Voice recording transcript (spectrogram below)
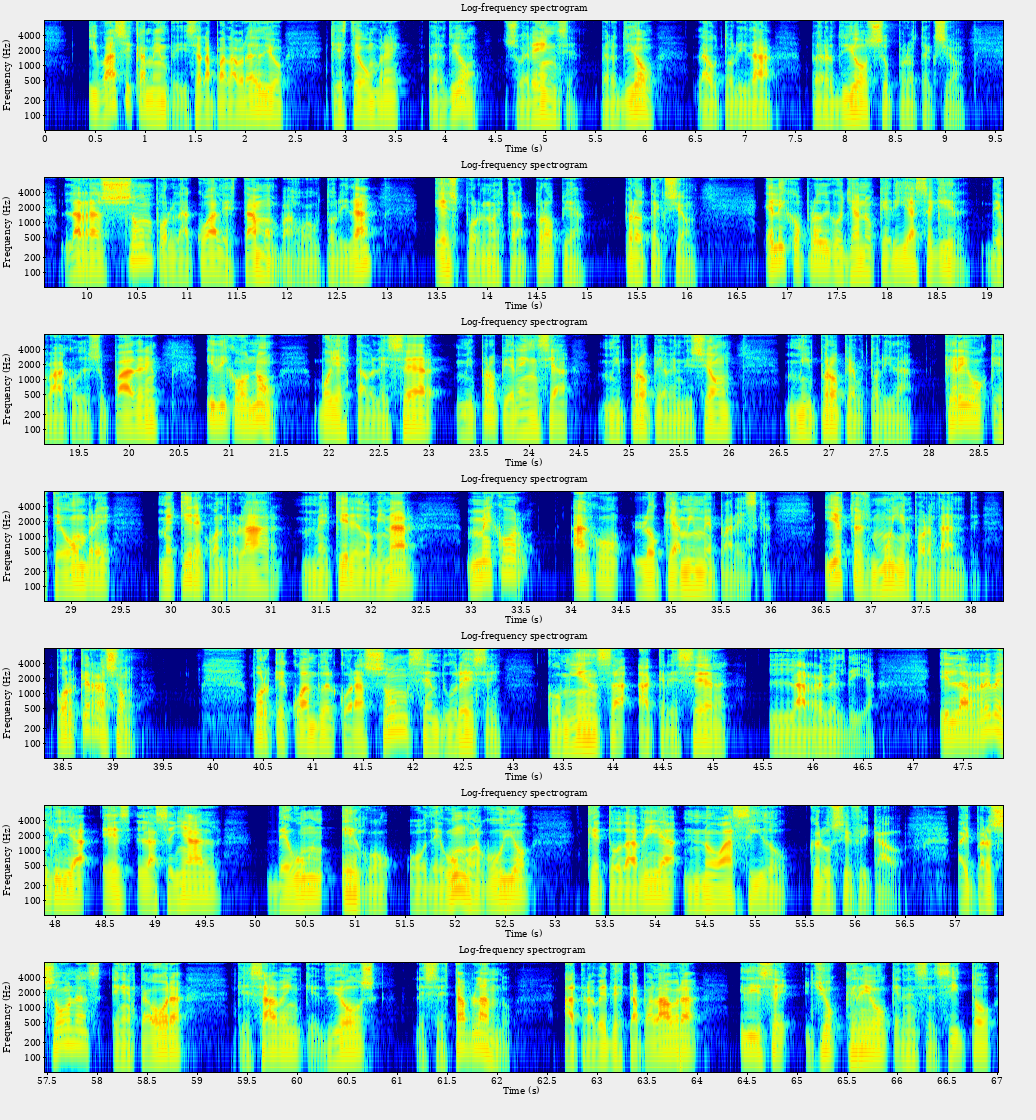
y básicamente dice la palabra de Dios que este hombre perdió su herencia, perdió la autoridad, perdió su protección. La razón por la cual estamos bajo autoridad es por nuestra propia protección. El hijo pródigo ya no quería seguir debajo de su padre y dijo, no, voy a establecer mi propia herencia, mi propia bendición, mi propia autoridad. Creo que este hombre me quiere controlar, me quiere dominar, mejor hago lo que a mí me parezca. Y esto es muy importante. ¿Por qué razón? Porque cuando el corazón se endurece, comienza a crecer la rebeldía. Y la rebeldía es la señal de un ego o de un orgullo que todavía no ha sido crucificado. Hay personas en esta hora que saben que Dios les está hablando a través de esta palabra y dice, yo creo que necesito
